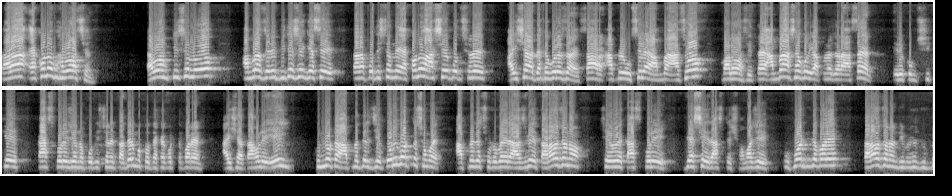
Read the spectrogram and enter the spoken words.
তারা এখনও ভালো আছেন। এবং কিছু লোক আমরা যে বিদেশে গেছে, তারা প্রতিষ্ঠানে এখনও আসে, প্রতিষ্ঠানে আইসা দেখা করে যায়। স্যার, আপনার উচিলায় আমরা আজও ভালো আছি। তাই আমরা আশা করি আপনারা যারা আছেন, এরকম শিখে কাজ করে যেন প্রতিষ্ঠানে তাদের মতো দেখা করতে পারেন। আইসা, তাহলে এই শূন্যটা আপনাদের যে পরিবর্তন সময় আপনাদের ছোট ভাইয়েরা আসবে, তারাও যেন সেভাবে কাজ করে দেশে, রাষ্ট্রে, সমাজে উপহার দিতে পারে, তারাও যেন নির্বাচন যুদ্ধ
